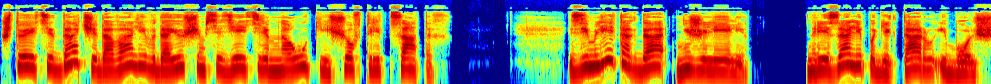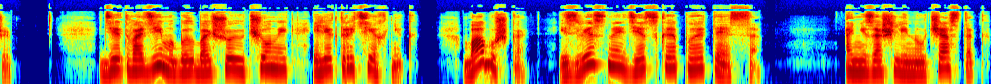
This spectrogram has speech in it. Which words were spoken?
что эти дачи давали выдающимся деятелям науки еще в 30-х. Земли тогда не жалели, нарезали по гектару и больше. Дед Вадима был большой ученый-электротехник, бабушка — известная детская поэтесса. Они зашли на участок,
